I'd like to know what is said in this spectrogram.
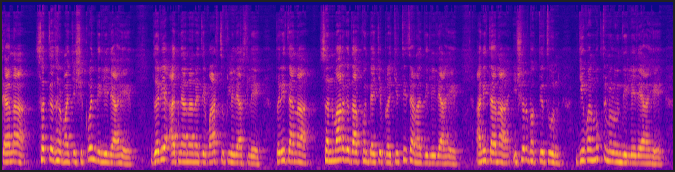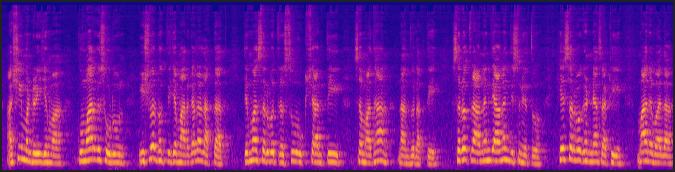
त्यांना सत्यधर्माची शिकवण दिलेली आहे. जरी अज्ञानाने ते वाट चुकलेले असले तरी त्यांना सन्मार्ग दाखवून त्याची प्रचिती त्यांना दिलेली आहे. आणि त्यांना ईश्वर भक्तीतून जीवनमुक्त मिळवून दिलेले आहे. अशी मंडळी जेव्हा कुमार्ग सोडून ईश्वर भक्तीच्या मार्गाला लागतात तेव्हा सर्वत्र सुख शांती समाधान नांदू लागते. सर्वत्र आनंदी आनंद दिसून येतो. हे सर्व घडण्यासाठी मानवाला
